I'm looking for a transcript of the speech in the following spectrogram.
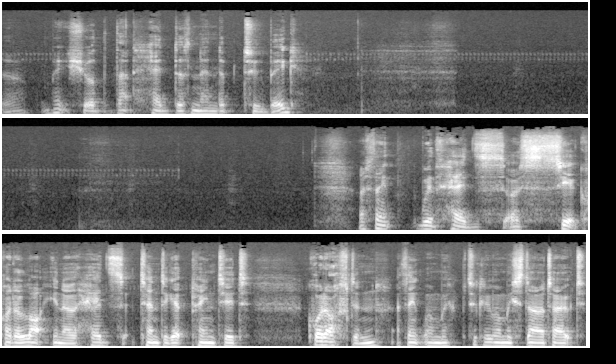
So make sure that that head doesn't end up too big. I think with heads, I see it quite a lot. You know, heads tend to get painted quite often. I think when we, particularly when we start out,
